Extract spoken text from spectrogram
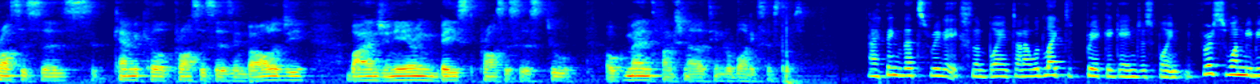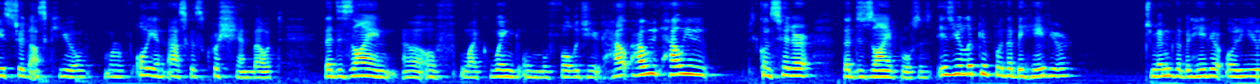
processes, chemical processes in biology, bioengineering based processes to augment functionality in robotic systems. I think that's really excellent point, and I would like to break again this point. First one maybe I should ask you, or audience ask us question about the design uh, of like wing or morphology. How how how you consider the design process? Is you looking for the behavior to mimic the behavior, or you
